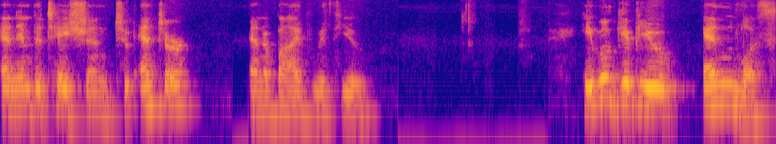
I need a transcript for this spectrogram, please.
an invitation to enter and abide with you. He will give you endless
